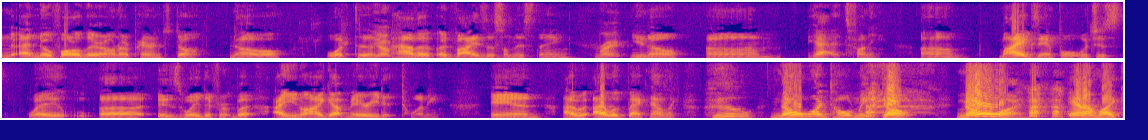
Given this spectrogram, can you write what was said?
at no fault of their own, our parents don't know what to Yep. how to advise us on this thing. Right. you know um yeah it's funny um my example which is way uh is way different but i you know i got married at 20 and i i look back now like who no one told me don't no one and i'm like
